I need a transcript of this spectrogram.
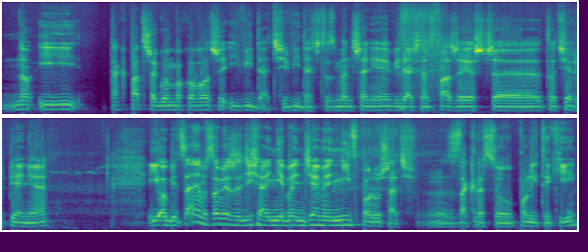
no i tak patrzę głęboko w oczy i widać, widać to zmęczenie, widać na twarzy jeszcze to cierpienie. I obiecałem sobie, że dzisiaj nie będziemy nic poruszać z zakresu polityki,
